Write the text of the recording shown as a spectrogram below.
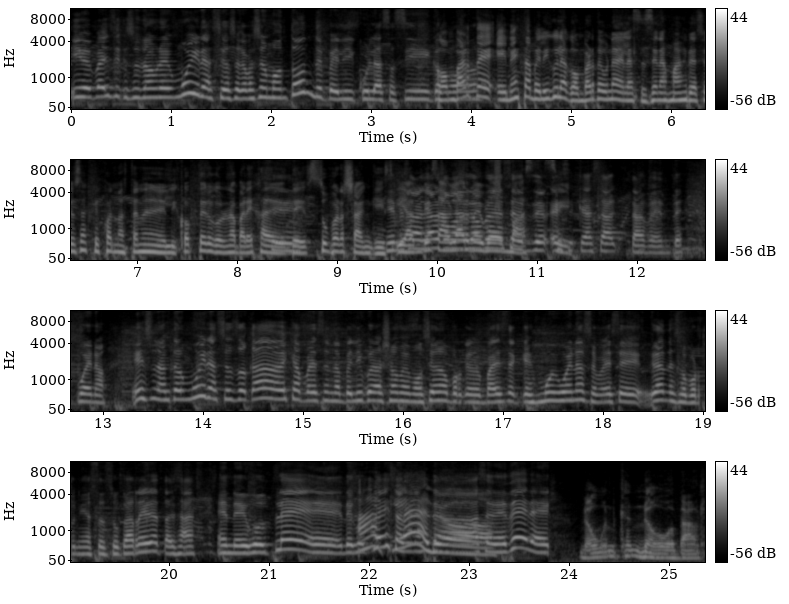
Y me parece que es un hombre muy gracioso, que aparece en un montón de películas así como... Comparte, en esta película comparte una de las escenas más graciosas que es cuando están en el helicóptero con una pareja de, Sí. de super yankees y, empieza empieza a hablar de bombas. ese- Sí. es Exactamente. Bueno, es un actor muy gracioso. Cada vez que aparece en una película yo me emociono porque me parece que es muy buena. Se merece grandes oportunidades en su carrera. En The Good Play, eh, The Good Ah, Place claro. hace de Derek. No one can know about.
